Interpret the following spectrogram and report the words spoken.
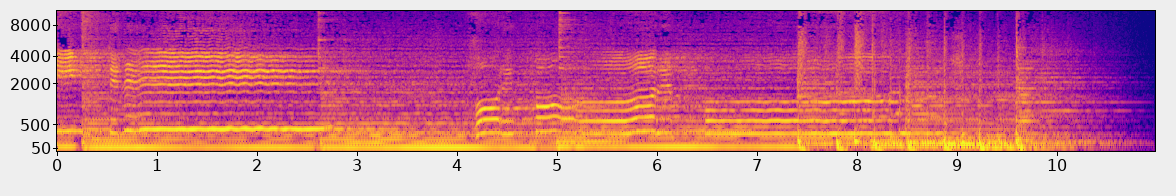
いて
